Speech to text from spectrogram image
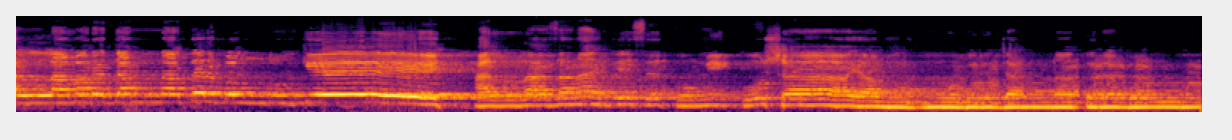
আল্লাহ আমার জান্নাতের বন্ধুকে। আল্লাহ জানাই দিয়েছে, তুমি কোষায় আমি নবীর জান্নাতের বন্ধু?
